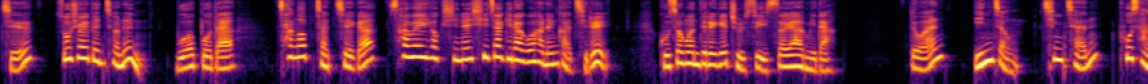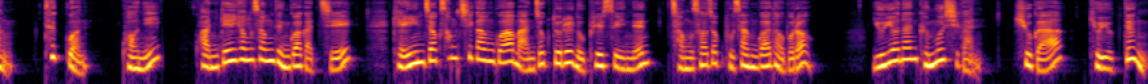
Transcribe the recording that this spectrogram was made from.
즉, 소셜벤처는 무엇보다 창업 자체가 사회 혁신의 시작이라고 하는 가치를 구성원들에게 줄 수 있어야 합니다. 또한 인정, 칭찬, 포상, 특권, 권위, 관계 형성 등과 같이 개인적 성취감과 만족도를 높일 수 있는 정서적 보상과 더불어 유연한 근무 시간, 휴가, 교육 등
